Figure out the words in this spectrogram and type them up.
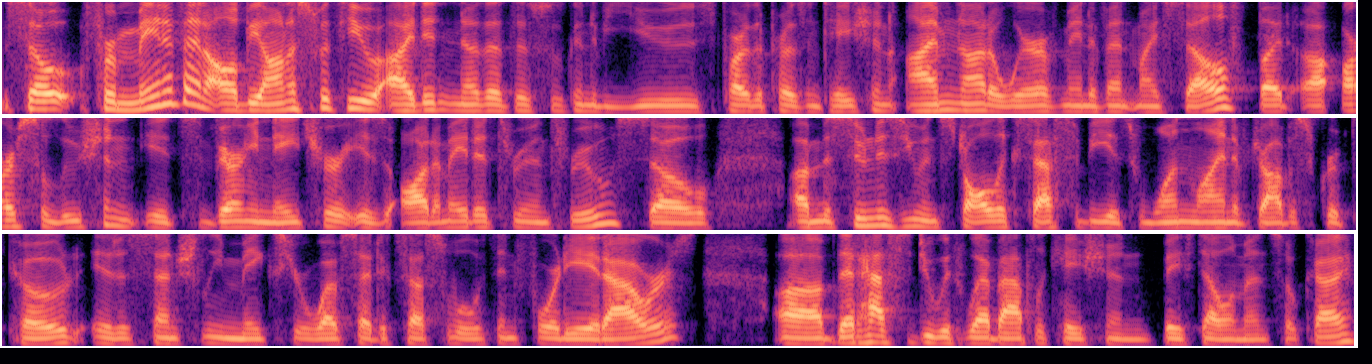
So for main event, I'll be honest with you, I didn't know that this was going to be used part of the presentation. I'm not aware of main event myself, but uh, our solution, its very nature is automated through and through. So um, as soon as you install Accessibility, it's one line of JavaScript code. It essentially makes your website accessible within 48 hours. Uh, that has to do with web application based elements. Okay.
